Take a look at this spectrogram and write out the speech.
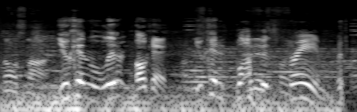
No, it's not. You can literally okay. You can buff his clean. frame.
